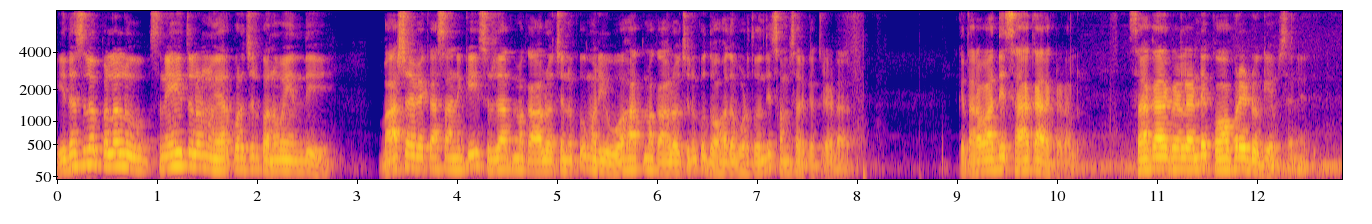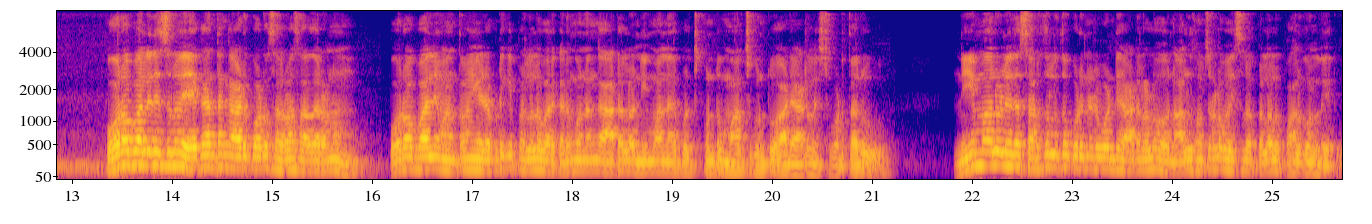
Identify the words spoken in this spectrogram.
ఈ దశలో పిల్లలు స్నేహితులను ఏర్పరచుకు అనువైంది. భాషా వికాసానికి సృజాత్మక ఆలోచనకు మరియు ఊహాత్మక ఆలోచనకు దోహదపడుతుంది సంసర్గ క్రీడ. ఇక తర్వాతది సహకార క్రీడలు. సహకార క్రీడలు అంటే కోఆపరేటివ్ గేమ్స్ అనేది. పూర్వబాల్య దశలో ఏకాంతంగా ఆడుకోవడం సర్వసాధారణం. పూర్వబాల్యం అంతమయ్యేటప్పటికి పిల్లలు వారికి అనుగుణంగా ఆటలో నియమాలు ఏర్పరచుకుంటూ మార్చుకుంటూ ఆడే ఆటలు ఇష్టపడతారు. నియమాలు లేదా షరతులతో కూడినటువంటి ఆటలలో నాలుగు సంవత్సరాల వయసులో పిల్లలు పాల్గొనలేరు.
